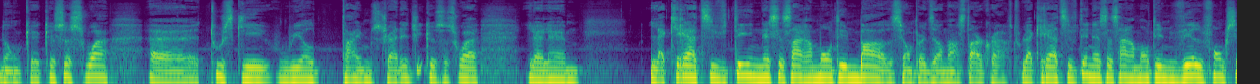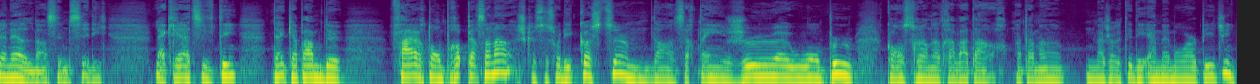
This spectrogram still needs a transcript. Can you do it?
Donc, euh, que ce soit euh, tout ce qui est real-time strategy, que ce soit la créativité nécessaire à monter une base, si on peut dire, dans StarCraft, ou la créativité nécessaire à monter une ville fonctionnelle dans SimCity, la créativité d'être capable de faire ton propre personnage, que ce soit des costumes dans certains jeux euh, où on peut construire notre avatar, notamment une majorité des MMORPG.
